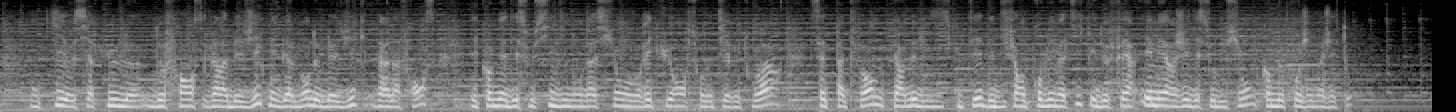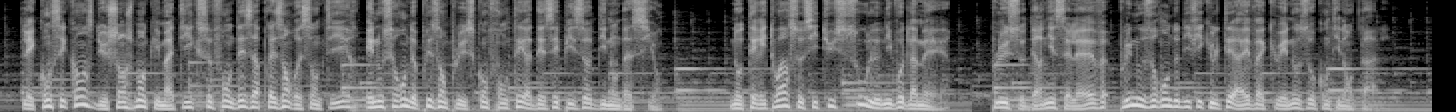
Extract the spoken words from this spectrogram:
qui euh, circulent de France vers la Belgique, mais également de Belgique vers la France. Et comme il y a des soucis d'inondation récurrents sur le territoire, cette plateforme permet de discuter des différentes problématiques et de faire émerger des solutions comme le projet Mageto. Les conséquences du changement climatique se font dès à présent ressentir et nous serons de plus en plus confrontés à des épisodes d'inondation. Nos territoires se situent sous le niveau de la mer. Plus ce dernier s'élève, plus nous aurons de difficultés à évacuer nos eaux continentales.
